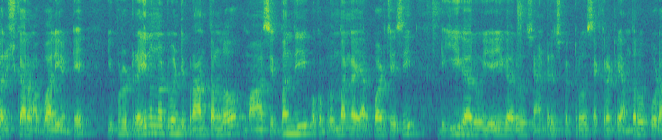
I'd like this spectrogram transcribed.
పరిష్కారం అవ్వాలి అంటే ఇప్పుడు డ్రైన్ ఉన్నటువంటి ప్రాంతంలో మా సిబ్బంది ఒక బృందంగా ఏర్పాటు చేసి డిఈ గారు ఏఈ గారు శానిటరీ ఇన్స్పెక్టరు సెక్రటరీ అందరూ కూడా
